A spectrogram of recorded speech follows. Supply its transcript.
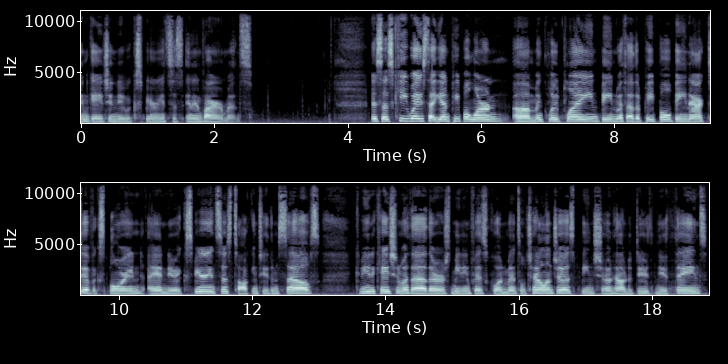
engage in new experiences and environments. It says key ways that young people learn um, include playing, being with other people, being active, exploring and new experiences, talking to themselves, communication with others, meeting physical and mental challenges, being shown how to do new things,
